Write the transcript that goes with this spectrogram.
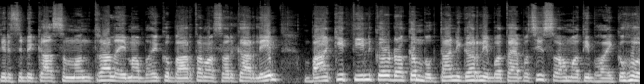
कृषि विकास मन्त्रालयमा भएको वार्तामा सरकारले बाँकी तीन करोड रकम भुक्तानी गर्ने बताएपछि सहमति भएको हो।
